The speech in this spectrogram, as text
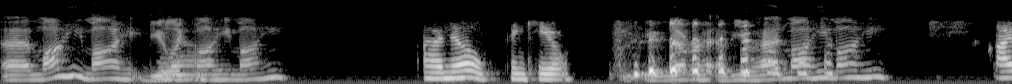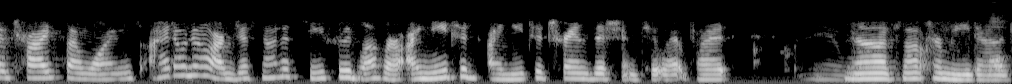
uh, mahi mahi. Do you like mahi mahi? Uh, no, thank you. You've never have you had mahi mahi? I've tried some ones. I don't know. I'm just not a seafood lover. I need to. I need to transition to it, but Yeah, well, no, it's not for me, Doug. all,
